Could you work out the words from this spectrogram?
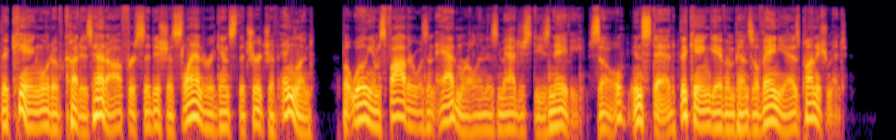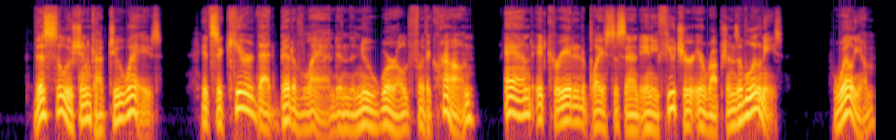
The king would have cut his head off for seditious slander against the Church of England, but William's father was an admiral in His Majesty's Navy, so, instead, the king gave him Pennsylvania as punishment. This solution cut two ways. It secured that bit of land in the New World for the crown, and it created a place to send any future eruptions of loonies. William,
